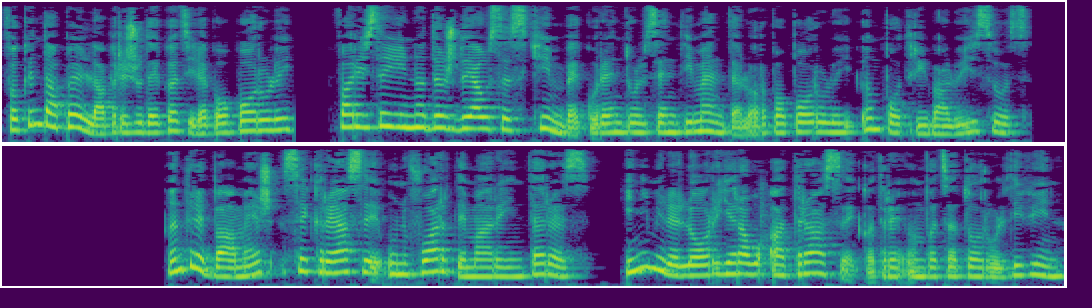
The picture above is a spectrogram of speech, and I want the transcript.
Făcând apel la prejudecățile poporului, Fariseii nădăjduiau să schimbe curentul sentimentelor poporului împotriva lui Isus. Între vameș se crease un foarte mare interes. Inimile lor erau atrase către învățătorul divin.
